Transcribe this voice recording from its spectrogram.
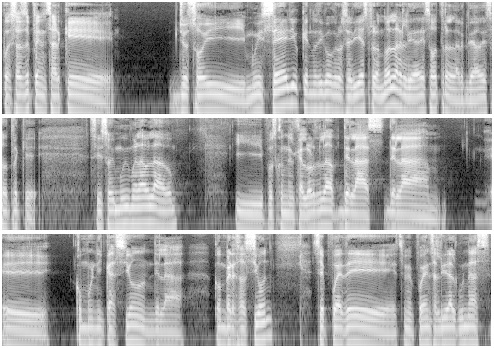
pues has de pensar que yo soy muy serio, que no digo groserías, pero no, la realidad es otra, la realidad es otra que sí soy muy mal hablado. Y pues con el calor de la, de las, de la eh, comunicación, de la conversación, se puede, se me pueden salir algunas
